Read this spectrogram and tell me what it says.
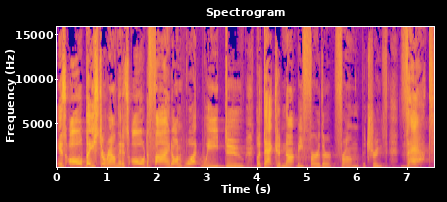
is all based around, that it's all defined on what we do. But that could not be further from the truth. That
